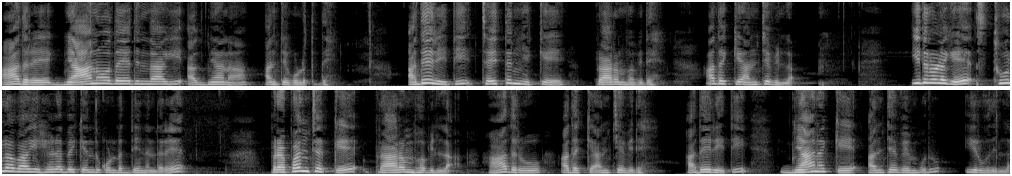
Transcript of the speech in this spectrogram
ಆದರೆ ಜ್ಞಾನೋದಯದಿಂದಾಗಿ ಅಜ್ಞಾನ ಅಂತ್ಯಗೊಳ್ಳುತ್ತದೆ. ಅದೇ ರೀತಿ ಚೈತನ್ಯಕ್ಕೆ ಪ್ರಾರಂಭವಿದೆ. ಅದಕ್ಕೆ ಅಂತ್ಯವಿಲ್ಲ. ಇದರೊಳಗೆ ಸ್ಥೂಲವಾಗಿ ಹೇಳಬೇಕೆಂದುಕೊಂಡದ್ದೇನೆಂದರೆ, ಪ್ರಪಂಚಕ್ಕೆ ಪ್ರಾರಂಭವಿಲ್ಲ. ಆದರೂ ಅದಕ್ಕೆ ಅಂತ್ಯವಿದೆ. ಅದೇ ರೀತಿ ಜ್ಞಾನಕ್ಕೆ ಅಂತ್ಯವೆಂಬುದು ಇರುವುದಿಲ್ಲ.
